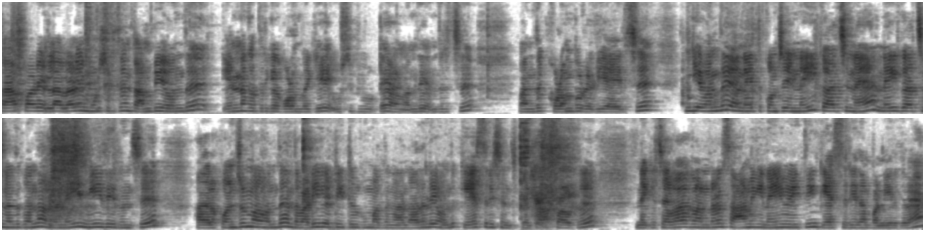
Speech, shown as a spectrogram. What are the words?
சாப்பாடு எல்லா வேலையும் முடிச்சுட்டு தான் தம்பியை வந்து எண்ணெய் கத்திரிக்காய் குழம்பு உசுப்பி விட்டேன். அவன் வந்து எந்திரிச்சு வந்து குழம்பு ரெடி ஆயிடுச்சு இங்கே வந்து நேற்று கொஞ்சம் நெய் காய்ச்சினேன். நெய் காய்ச்சினதுக்கு வந்து அந்த நெய் மீதி இருந்துச்சு. அதில் கொஞ்சமாக வந்து அந்த வடிகட்டிட்டு இருக்கும் பார்த்துங்க அந்த அதுலேயே வந்து கேசரி செஞ்சுட்டேன் பாப்பாவுக்கு. இன்றைக்கி செவ்வாய்க்கிழமை சாமிக்கு நெய் வைத்தியும் கேசரி தான் பண்ணியிருக்கிறேன்.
